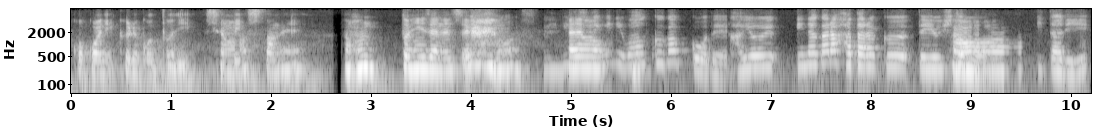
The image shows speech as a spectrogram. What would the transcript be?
ここに来ることにしましたね。本当に全然違います。イメージ的にワーク学校で通いながら働くっていう人もいたり、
